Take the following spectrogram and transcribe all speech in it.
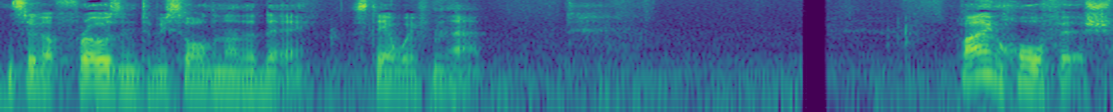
and so got frozen to be sold another day. Stay away from that. Buying whole fish.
